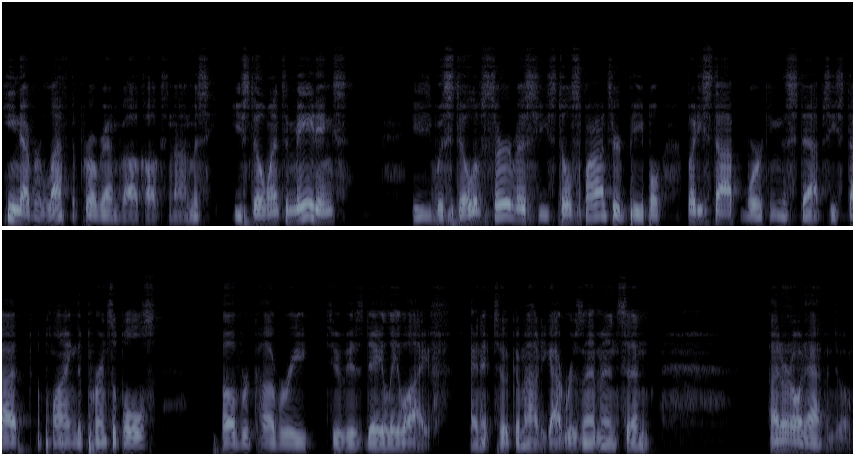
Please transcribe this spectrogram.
He never left the program of Alcoholics Anonymous. He still went to meetings. He was still of service. He still sponsored people, but he stopped working the steps. He stopped applying the principles of recovery to his daily life. And it took him out. He got resentments and I don't know what happened to him.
